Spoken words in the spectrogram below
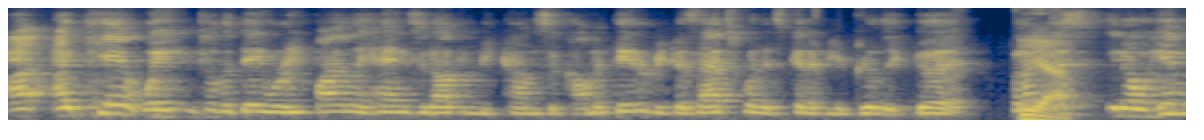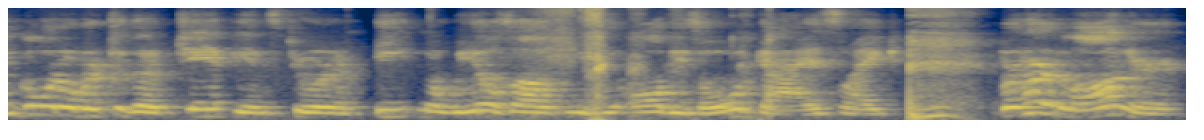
I, I can't wait until the day where he finally hangs it up and becomes a commentator because that's when it's going to be really good. But Yeah. I just, you know, him going over to the Champions Tour and beating the wheels off these, all these old guys like Bernhard Langer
